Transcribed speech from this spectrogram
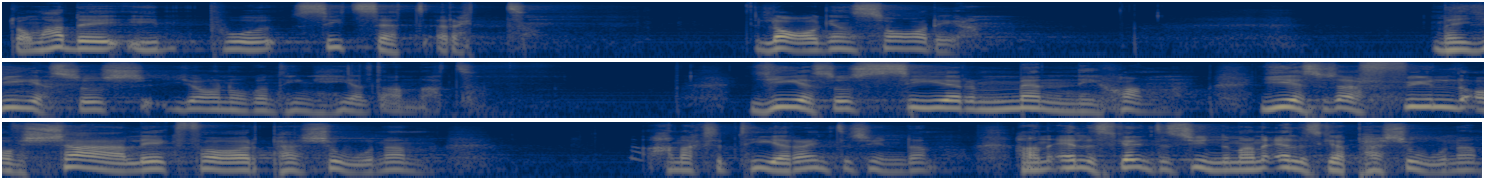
De hade på sitt sätt rätt. Lagen sa det. Men Jesus gör någonting helt annat. Jesus ser människan. Jesus är fylld av kärlek för personen. Han accepterar inte synden. Han älskar inte synden, men han älskar personen.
